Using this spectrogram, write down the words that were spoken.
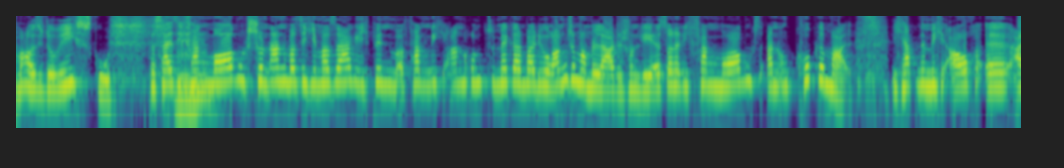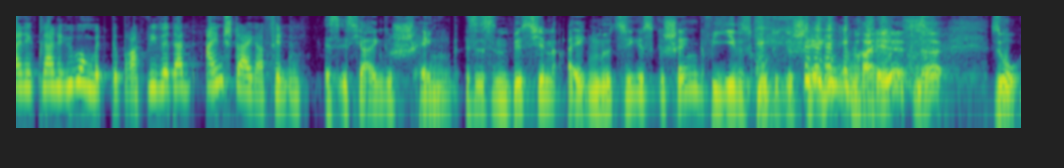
Mausi, du riechst gut. Das heißt, ich fange morgens schon an, was ich immer sage, ich bin, fange nicht an rumzumeckern, weil die Orangenmarmelade schon leer ist, sondern ich fange morgens an und gucke mal. Ich habe nämlich auch äh, eine kleine Übung mitgebracht, wie wir dann Einsteiger finden. Es ist ja ein Geschenk. Es ist ein bisschen eigennütziges Geschenk, wie jedes gute Geschenk, weil, ne? So,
